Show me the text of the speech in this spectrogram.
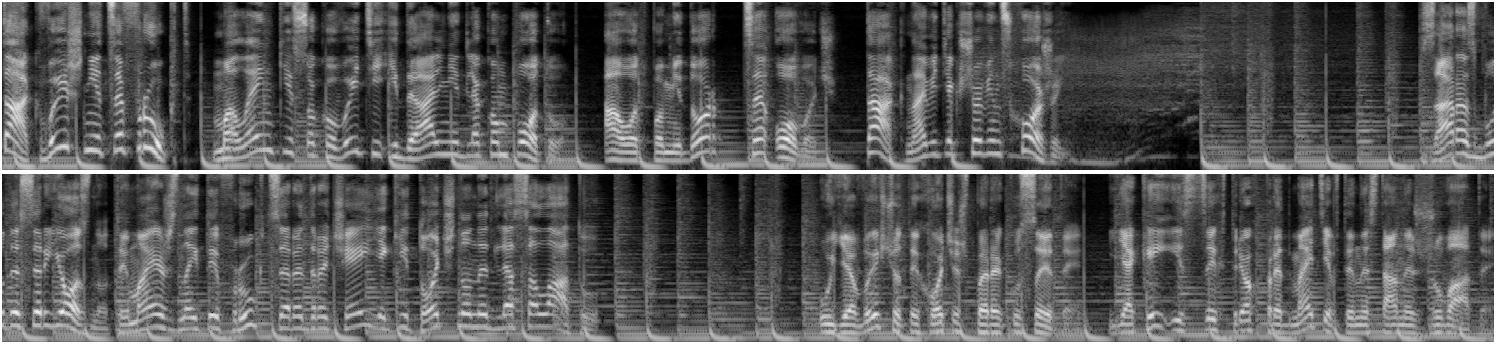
Так, вишні це фрукт. Маленькі, соковиті, ідеальні для компоту. А от помідор це овоч. Так, навіть якщо він схожий. Зараз буде серйозно. Ти маєш знайти фрукт серед речей, які точно не для салату. Уяви, що ти хочеш перекусити. Який із цих трьох предметів ти не станеш жувати?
